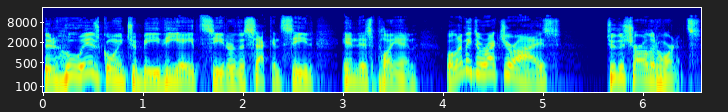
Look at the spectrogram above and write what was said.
Then who is going to be the eighth seed or the second seed in this play in? Well, let me direct your eyes to the Charlotte Hornets.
